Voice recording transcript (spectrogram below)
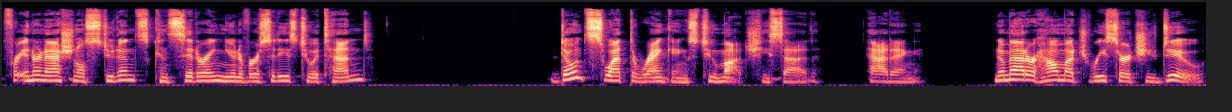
for international students considering universities to attend? Don't sweat the rankings too much, he said, adding, No matter how much research you do,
